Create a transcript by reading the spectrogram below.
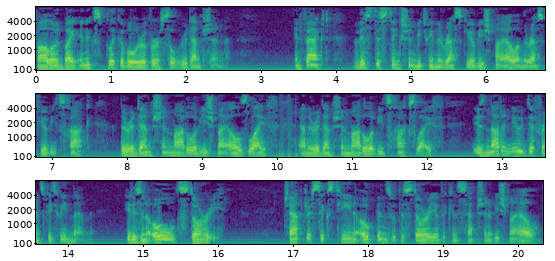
followed by inexplicable reversal redemption. In fact, this distinction between the rescue of Ishmael and the rescue of Yitzchak, the redemption model of Ishmael's life and the redemption model of Yitzchak's life, is not a new difference between them. It is an old story. Chapter 16 opens with the story of the conception of Ishmael.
